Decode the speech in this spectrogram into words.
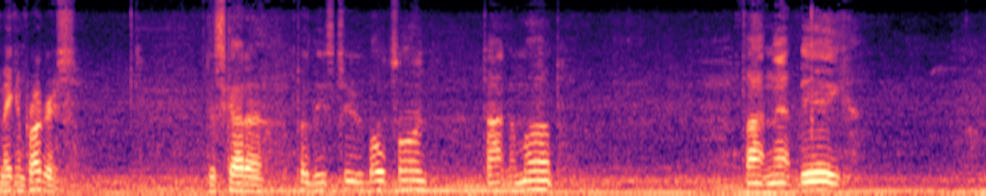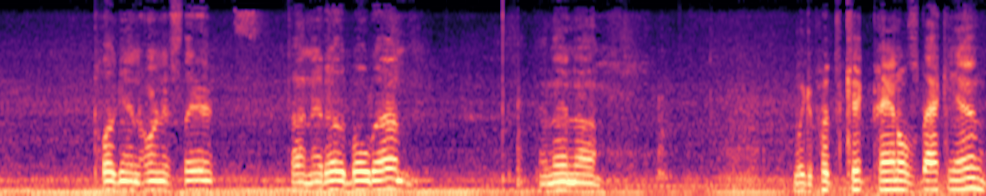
making progress. Just gotta put these two bolts on, tighten them up, tighten that big plug-in harness there. Tighten that other bolt up. And then uh, we can put the kick panels back in.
